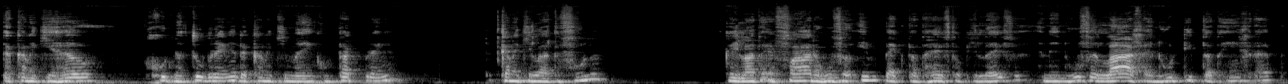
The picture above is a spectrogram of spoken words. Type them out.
Daar kan ik je heel goed naartoe brengen, daar kan ik je mee in contact brengen. Dat kan ik je laten voelen. Kan je laten ervaren hoeveel impact dat heeft op je leven en in hoeveel lagen en hoe diep dat ingrijpt.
